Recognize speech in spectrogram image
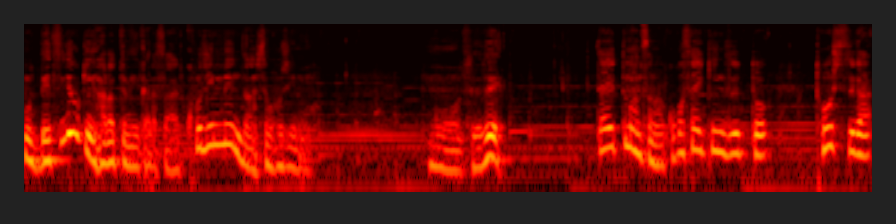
うもう別料金払ってもいいからさ個人面談してほしいもん。もうずるい。ダイエットマンさんはここ最近ずっと糖質が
